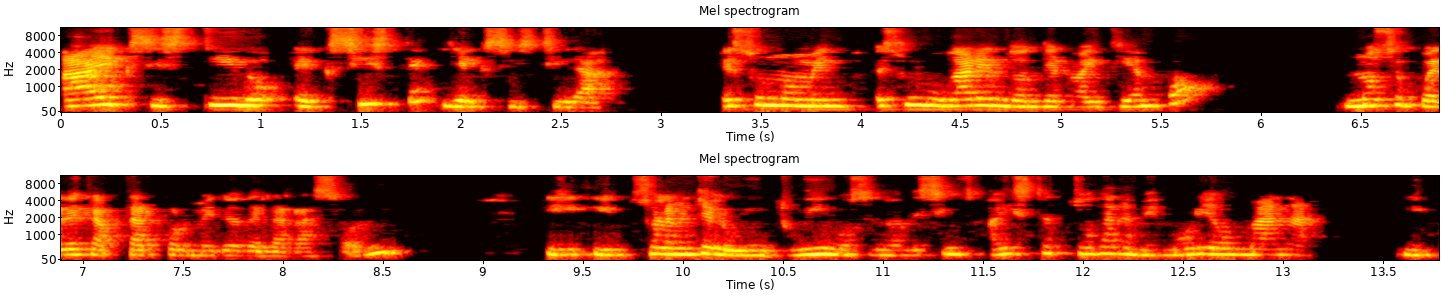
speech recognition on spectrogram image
ha existido, existe y existirá. Es un momento, es un lugar en donde no hay tiempo, no se puede captar por medio de la razón y, solamente lo intuimos, en donde decimos, ahí está toda la memoria humana y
